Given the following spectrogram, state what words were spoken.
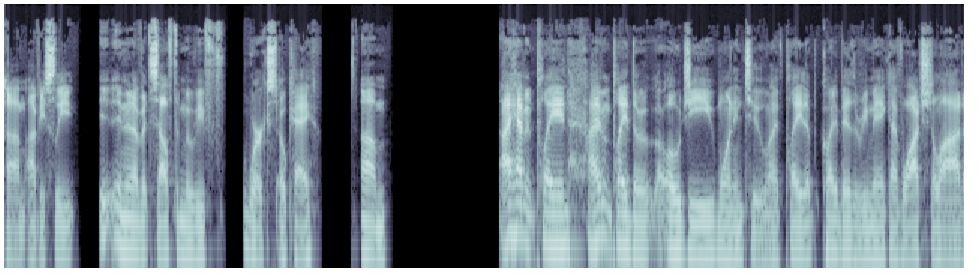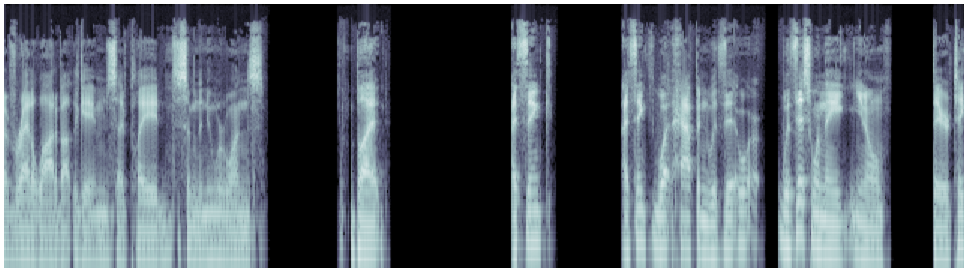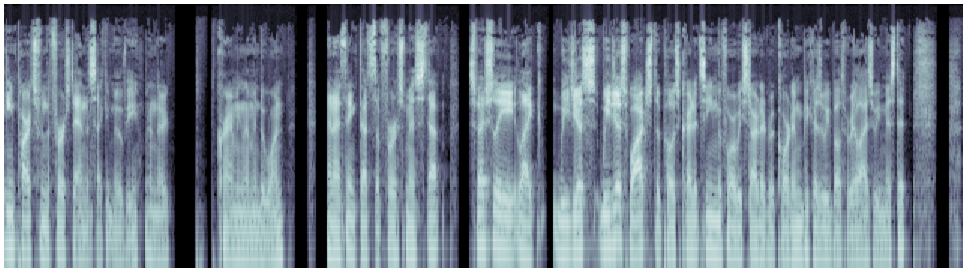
um, obviously in and of itself the movie f- works okay. Um, I haven't played. I haven't played the OG one and two. I've played quite a bit of the remake. I've watched a lot. I've read a lot about the games. I've played some of the newer ones, but I think, I think what happened with it with this one, they you know, they're taking parts from the first and the second movie and they're cramming them into one, and I think that's the first misstep especially like we just we just watched the post credit scene before we started recording because we both realized we missed it.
